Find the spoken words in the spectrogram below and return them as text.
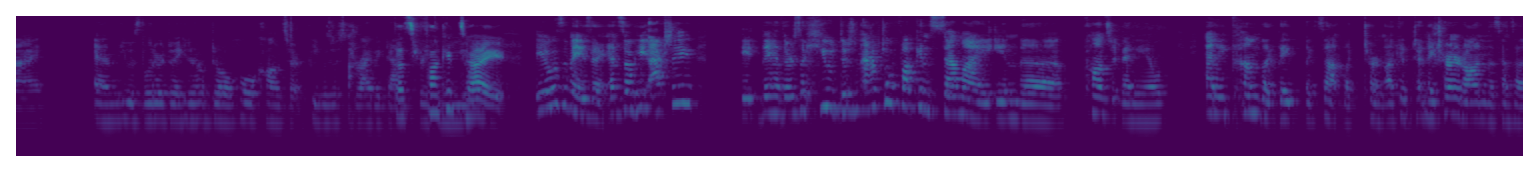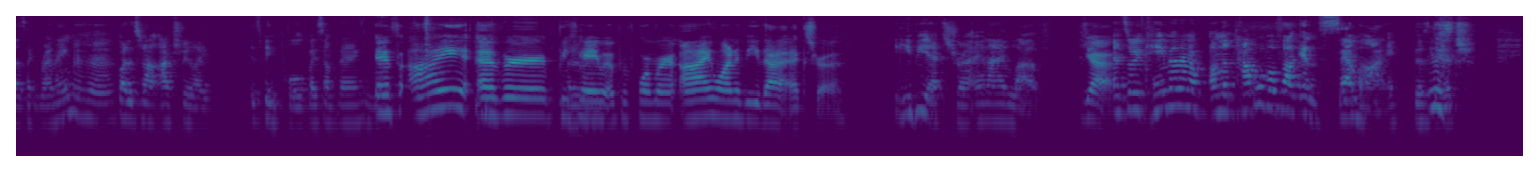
and he was literally he did a, whole concert. He was just ah, driving down. That's the streets of fucking tight. It was amazing, and so he actually. It, they have, there's a huge there's an actual fucking semi in the concert venue and he comes like they like it's not like turn like it, they turn it on in the sense that it's like running Mhm. but it's not actually like it's being pulled by something you know? If I ever became a performer, I want to be that extra. he'd be extra and I love Yeah. And so he came in on, a, on the top of a fucking semi, this bitch.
